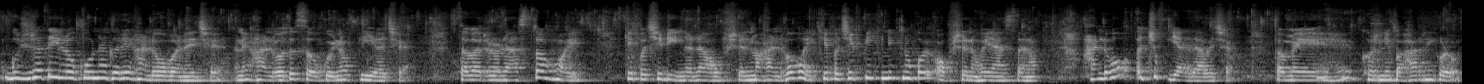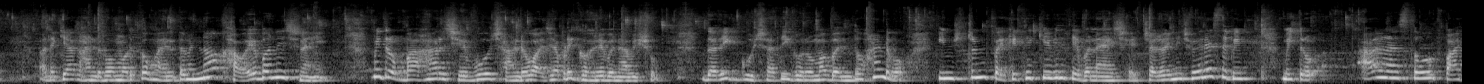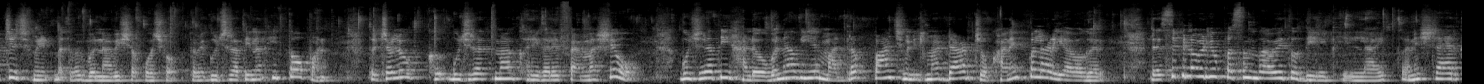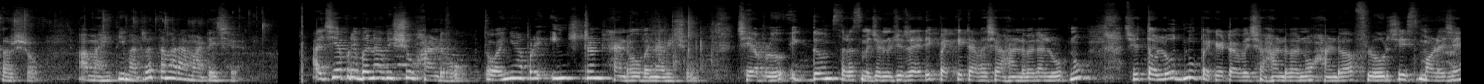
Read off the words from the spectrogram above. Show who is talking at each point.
Speaker 1: ગુજરાતી લોકોના ઘરે હાંડવો બને છે અને હાંડવો તો સૌ કોઈનો પ્રિય છે. સવારનો નાસ્તો હોય કે પછી ડિનરના ઓપ્શનમાં હાંડવો હોય કે પછી પિકનિકનો કોઈ ઓપ્શન હોય નાસ્તાનો, હાંડવો અચૂક યાદ આવે છે. તમે ઘરની બહાર નીકળો અને ક્યાંક હાંડવો મળતો હોય અને તમે ન ખાઓ, એ બને જ નહીં. મિત્રો, બહાર જેવો જ હાંડવો આજે આપણે ઘરે બનાવીશું. દરેક ગુજરાતી ઘરોમાં બનતો હાંડવો ઇન્સ્ટન્ટ પેકેટથી કેવી રીતે બનાવે છે? ચલો એની જોઈએ રેસીપી મિત્રો આ નાસ્તો પાંચ જ મિનિટમાં તમે બનાવી શકો છો. તમે ગુજરાતી નથી તો પણ. તો ચલો ગુજરાતમાં ઘરે ઘરે ફેમસ એવો ગુજરાતી હાંડવો બનાવીએ. માત્ર પાંચ મિનિટમાં દાળ ચોખાને પલાળ્યા વગર. રેસીપીનો વીડિયો પસંદ આવે તો દિલથી લાઈક અને શેર કરશો. આ માહિતી માત્ર તમારા માટે છે. આજે આપણે બનાવીશું હાંડવો. તો અહીંયા આપણે ઇન્સ્ટન્ટ હાંડવો બનાવીશું. જે આપણું એકદમ સરસ મજાનું જે રેડી પેકેટ આવે છે હાંડવાના લોટનું, જે તલોદનું પેકેટ આવે છે હાંડવાનું, હાંડવા ફ્લોર જે મળે છે,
